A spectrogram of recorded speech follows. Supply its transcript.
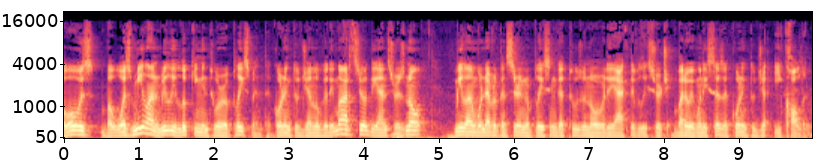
But what was but was Milan really looking into a replacement? According to Gianluca Di Marzio, the answer is no. Milan were never considering replacing Gattuso, nor were they actively searching. By the way, when he says according to, he called him.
